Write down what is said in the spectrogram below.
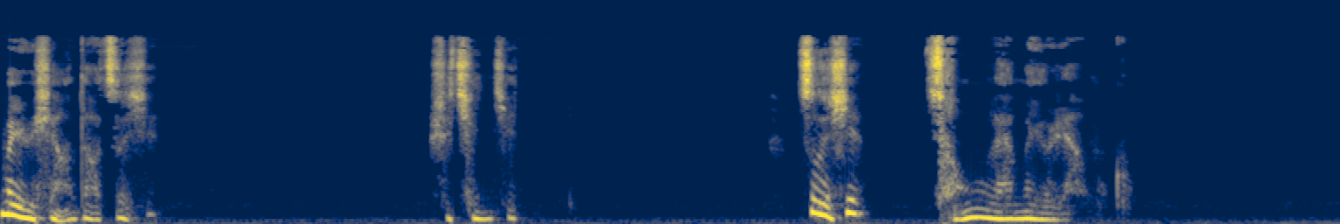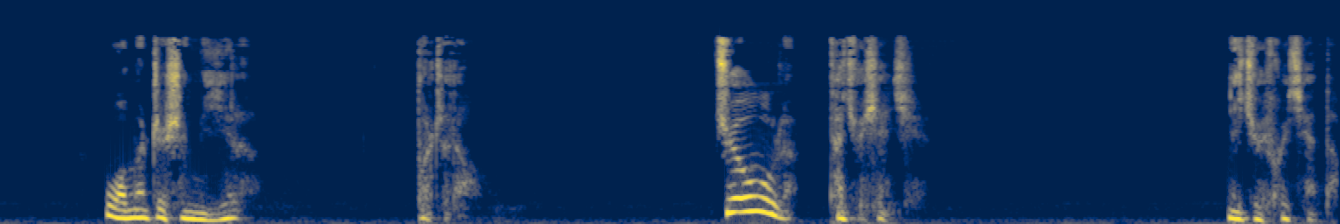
没有想到自信是清净，自信从来没有染污过。我们只是迷了，不知道觉悟了，他就现前，你就会见到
